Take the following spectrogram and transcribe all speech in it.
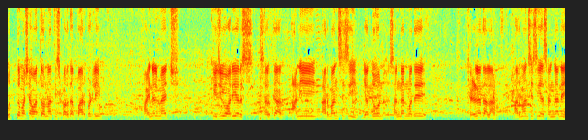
उत्तम अशा वातावरणात ही स्पर्धा पार पडली. Final match K G Warriors Sarkar आणि अरमान सीसी या दोन संघांमध्ये खेळण्यात आला. अरमान सीसी या संघाने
